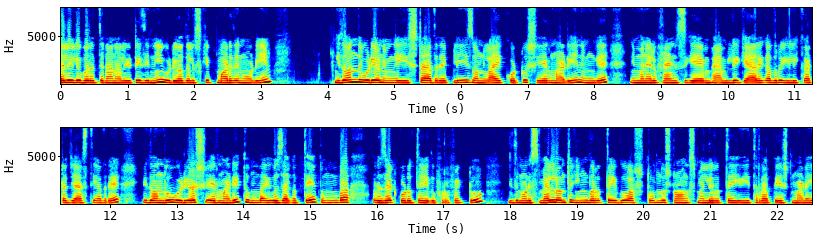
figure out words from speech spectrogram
ಎಲ್ಲಿ ಇಲಿ ಬರುತ್ತೆ ನಾನು ಅಲ್ಲಿ ಇಟ್ಟಿದ್ದೀನಿ. ವಿಡಿಯೋದಲ್ಲಿ ಸ್ಕಿಪ್ ಮಾಡಿದೆ ನೋಡಿ. ಇದೊಂದು ವಿಡಿಯೋ ನಿಮಗೆ ಇಷ್ಟ ಆದರೆ ಪ್ಲೀಸ್ ಒಂದು ಲೈಕ್ ಕೊಟ್ಟು ಶೇರ್ ಮಾಡಿ. ನಿಮಗೆ, ನಿಮ್ಮ ಮನೇಲಿ ಫ್ರೆಂಡ್ಸ್ಗೆ ಫ್ಯಾಮ್ಲಿಗೆ ಯಾರಿಗಾದರೂ ಇಲಿ ಕಾಟ ಜಾಸ್ತಿ ಆದರೆ ಇದೊಂದು ವಿಡಿಯೋ ಶೇರ್ ಮಾಡಿ, ತುಂಬ ಯೂಸ್ ಆಗುತ್ತೆ. ತುಂಬ ರಿಸಲ್ಟ್ ಕೊಡುತ್ತೆ ಇದು ಪರ್ಫೆಕ್ಟು ಇದು ನೋಡಿ ಸ್ಮೆಲ್ ಅಂತೂ ಹಿಂಗೆ ಬರುತ್ತೆ. ಇದು ಅಷ್ಟೊಂದು ಸ್ಟ್ರಾಂಗ್ ಸ್ಮೆಲ್ ಇರುತ್ತೆ. ಈ ಥರ ಪೇಸ್ಟ್ ಮಾಡಿ.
